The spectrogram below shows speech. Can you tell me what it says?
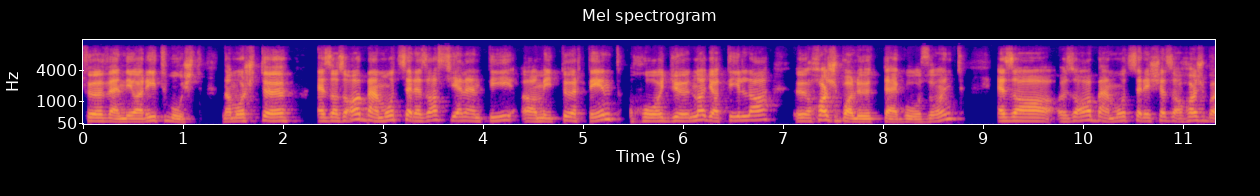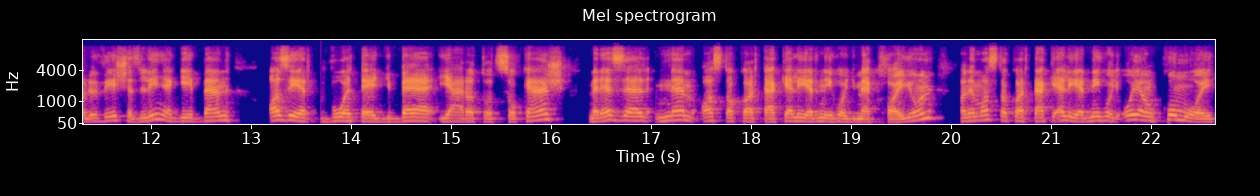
fölvenni a ritmust. Na most ez az albán módszer, ez azt jelenti, ami történt, hogy Nagy Attila hasba lőtte gózonyt, ez a, az albán módszer és ez a hasba lövés, ez lényegében azért volt egy bejáratott szokás, mert ezzel nem azt akarták elérni, hogy meghalljon, hanem azt akarták elérni, hogy olyan komoly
